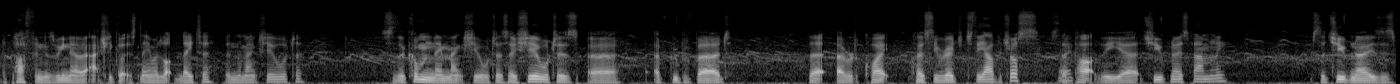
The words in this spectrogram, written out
the puffin as we know it actually got its name a lot later than the Manx shearwater. So the common name Manx shearwater. So shearwaters are a group of bird that are quite closely related to the albatross. So they're part of the uh, tube nose family. So the tube nose is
